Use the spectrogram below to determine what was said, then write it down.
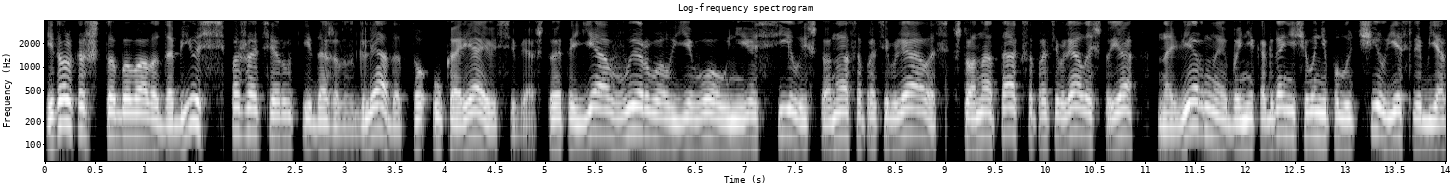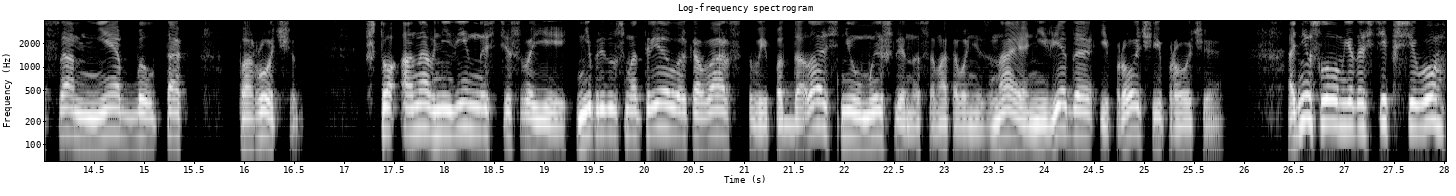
И только что, бывало, добьюсь пожатия руки, даже взгляда, то укоряю себя, что это я вырвал его у нее силой, что она сопротивлялась, что она так сопротивлялась, что я, наверное, бы никогда ничего не получил, если бы я сам не был так порочен, что она в невинности своей не предусмотрела коварства и поддалась неумышленно, сама того не зная, не веда и прочее, прочее. Одним словом, я достиг всего,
